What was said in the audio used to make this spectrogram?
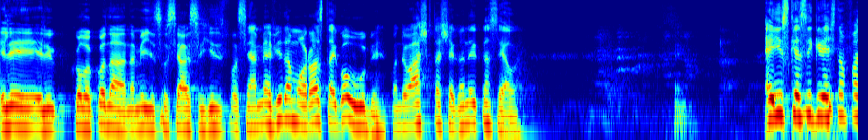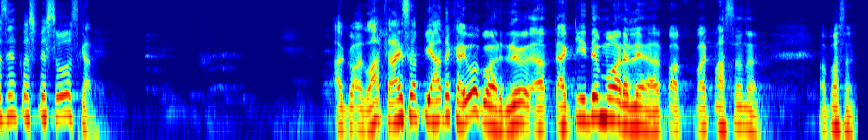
Ele, ele colocou na, na mídia social esse dias e falou assim: a minha vida amorosa está igual Uber. Quando eu acho que está chegando, ele cancela. É isso que as igrejas estão fazendo com as pessoas, cara. Agora, lá atrás essa piada caiu agora, entendeu? Aqui demora, né? Vai passando. Vai passando.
